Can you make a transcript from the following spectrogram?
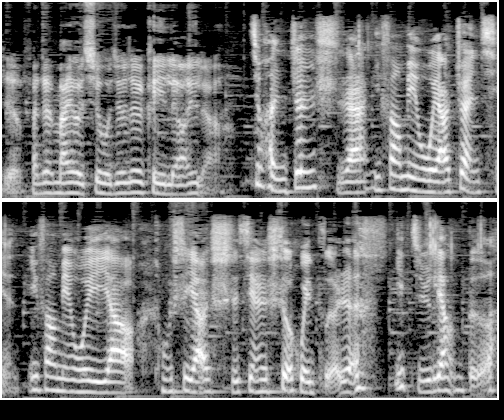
这反正蛮有趣，我觉得这个可以聊一聊。就很真实啊！一方面我要赚钱，一方面我也要，同时也要实现社会责任，一举两得。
